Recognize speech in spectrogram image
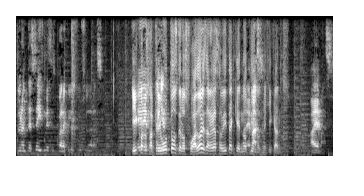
durante 6 meses para que les funcionara así. Y con Eh, los atributos de los jugadores de Arabia Saudita que no Además. tienen los mexicanos. Además.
